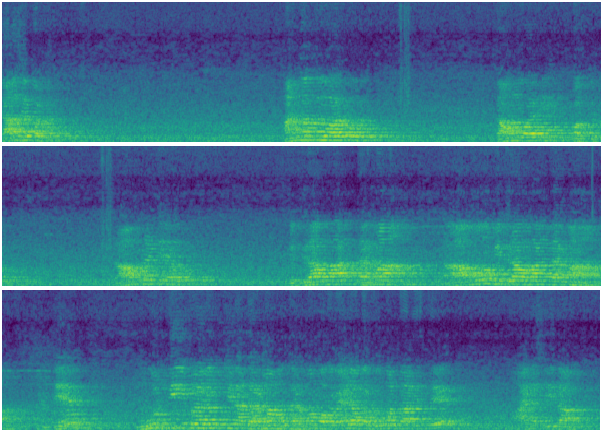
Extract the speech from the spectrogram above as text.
చాలాసేపు పడుతుంది హనుమంతుల వారు రాముల వారి భక్తుడు రాముడు అంటే ఎవరు విగ్రహాన్ ధర్మ. రామో విగ్రహాన్ ధర్మ. అంటే మూర్తి ప్రవృత్తిన ధర్మము. ధర్మం ఒకవేళ ఒక రూపం ధారిస్తే ఆయన శ్రీరాముడు.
